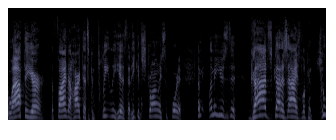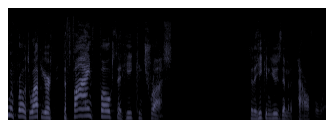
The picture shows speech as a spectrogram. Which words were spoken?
throughout the earth to find a heart that's completely his, that he can strongly support it. Let me, let me use it. God's got his eyes looking to and fro throughout the earth to find folks that he can trust so that he can use them in a powerful way.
